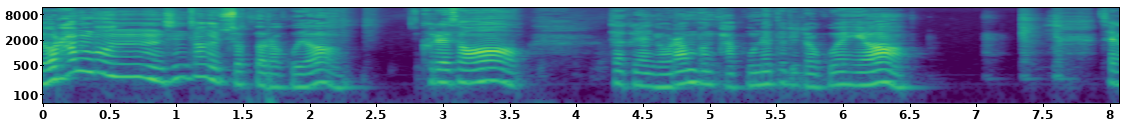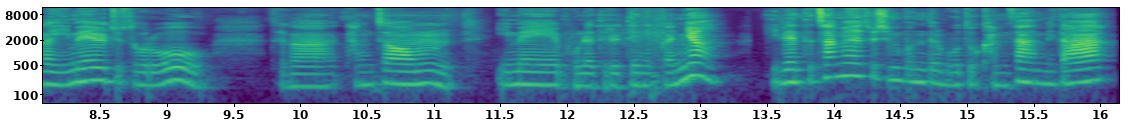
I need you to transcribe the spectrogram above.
11분 신청해 주셨더라고요. 그래서 제가 그냥 11분 다 보내드리려고 해요. 제가 이메일 주소로 제가 당첨 이메일 보내드릴 테니까요. 이벤트 참여해주신 분들 모두 감사합니다.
